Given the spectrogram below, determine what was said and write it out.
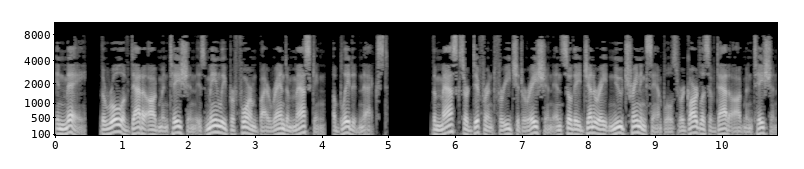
In MAE, the role of data augmentation is mainly performed by random masking, ablated next. The masks are different for each iteration and so they generate new training samples regardless of data augmentation.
